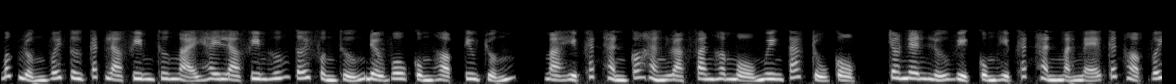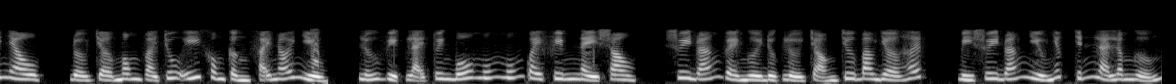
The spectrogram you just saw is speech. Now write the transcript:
bất luận với tư cách là phim thương mại hay là phim hướng tới phần thưởng đều vô cùng hợp tiêu chuẩn mà hiệp khách hành có hàng loạt fan hâm mộ nguyên tác trụ cột, cho nên Lữ Việt cùng hiệp khách hành mạnh mẽ kết hợp với nhau, độ chờ mong và chú ý không cần phải nói nhiều, Lữ Việt lại tuyên bố muốn muốn quay phim này sau, suy đoán về người được lựa chọn chưa bao giờ hết, bị suy đoán nhiều nhất chính là Lâm Ngưỡng,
